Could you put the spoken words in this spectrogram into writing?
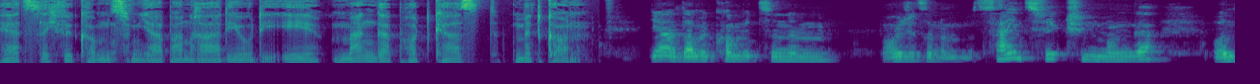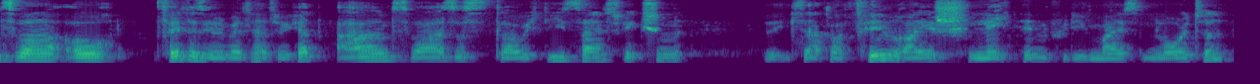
Herzlich willkommen zum japanradio.de Manga Podcast mit Gon. Ja, damit kommen wir zu einem, heute zu einem Science-Fiction-Manga. Und zwar auch Fantasy-Elemente natürlich hat. Und zwar ist es, glaube ich, die Science-Fiction, ich sag mal, Filmreihe schlechthin für die meisten Leute.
